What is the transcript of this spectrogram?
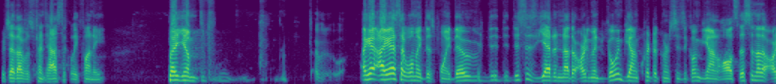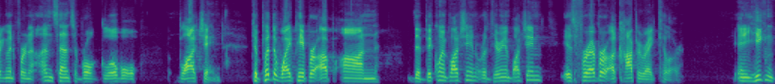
which I thought was fantastically funny. But you know, I, I guess I will make this point. This is yet another argument going beyond cryptocurrencies and going beyond all. This is another argument for an uncensorable global blockchain. To put the white paper up on the Bitcoin blockchain or the Ethereum blockchain is forever a copyright killer. And he can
